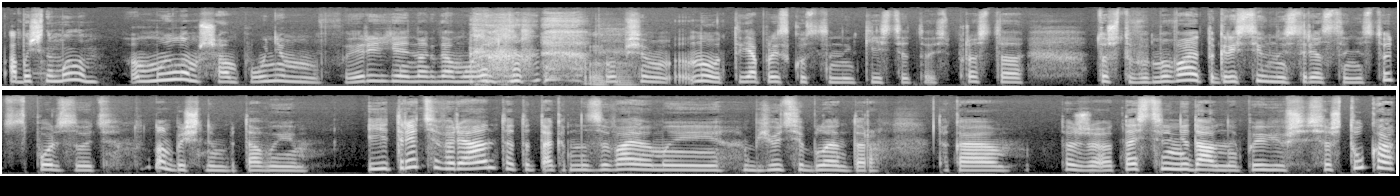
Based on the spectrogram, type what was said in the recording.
Обычно мылом? Мылом, шампунем, ферри я иногда мою. В общем, ну вот я про искусственные кисти. То есть просто то, что вымывает, агрессивные средства не стоит использовать. Ну, обычные бытовые. И третий вариант это так называемый beauty blender. Такая тоже относительно недавно появившаяся штука.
